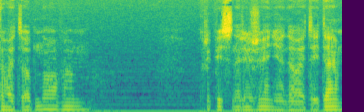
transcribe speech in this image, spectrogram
Давайте обновим. Крепить снаряжение. Давайте йдем.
